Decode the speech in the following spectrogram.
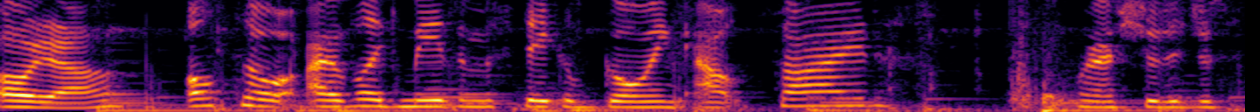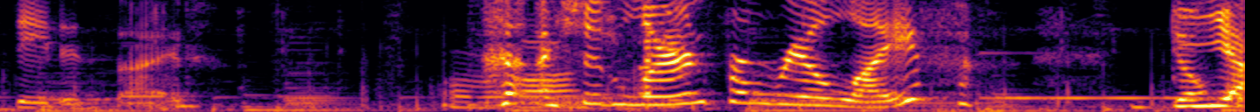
Oh yeah. Also, I've like made the mistake of going outside when I should have just stayed inside. Oh my I should learn from real life. Don't Yes.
